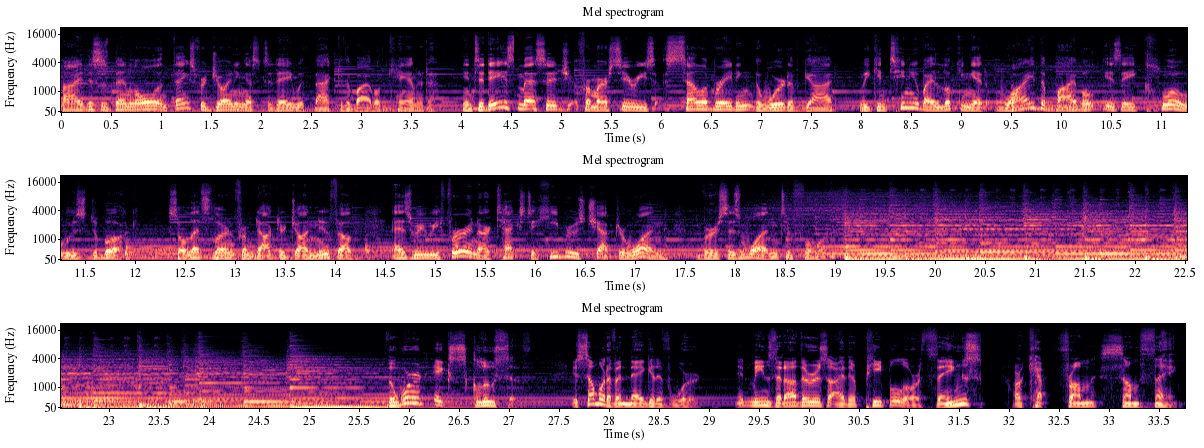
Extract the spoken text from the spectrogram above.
Hi, this is Ben Lowell, and thanks for joining us today with Back to the Bible Canada. In today's message from our series Celebrating the Word of God, we continue by looking at why the Bible is a closed book. So let's learn from Dr. John Neufeld as we refer in our text to Hebrews chapter 1, verses 1 to 4. The word exclusive is somewhat of a negative word. It means that others, either people or things, are kept from something.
